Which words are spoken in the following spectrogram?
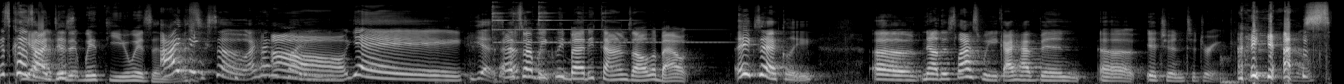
It's because Yeah, I did it with you, isn't it? I think so. I had to Oh, yay! Yes, that's what weekly buddy time's all about. Exactly. Uh, now, this last week, I have been uh, itching to drink. yes.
